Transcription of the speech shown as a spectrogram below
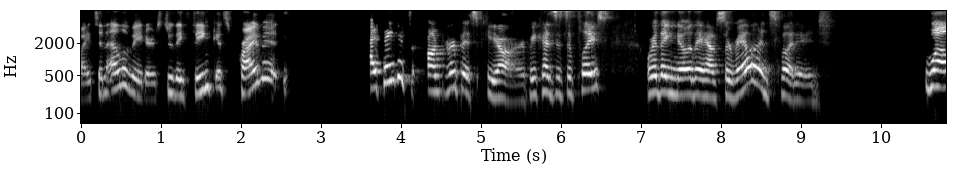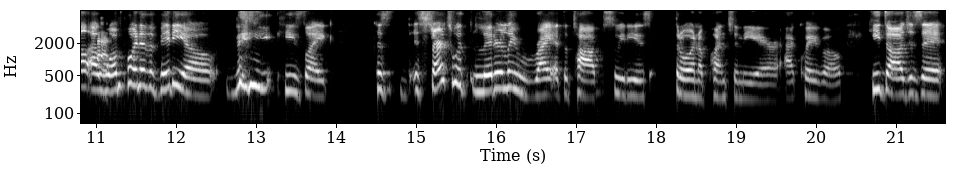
fights in elevators? Do they think it's private? I think it's on purpose PR because it's a place where they know they have surveillance footage. Well, at one point of the video, the, he's like, because it starts with literally right at the top, Sweetie is throwing a punch in the air at Quavo. He dodges it.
